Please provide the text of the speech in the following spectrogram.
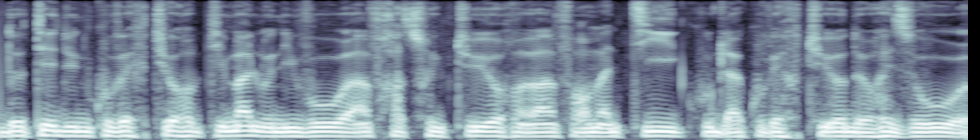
dotés d'une couverture optimale au niveau infrastructure informatique ou de la couverture de réseau,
